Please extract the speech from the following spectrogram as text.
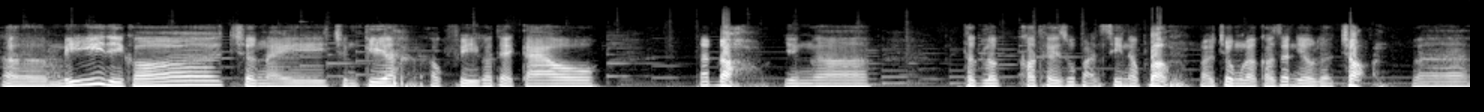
Ở Mỹ thì có trường này trường kia học phí có thể cao đắt đỏ nhưng uh, thực lực có thể giúp bạn xin học bổng. Nói chung là có rất nhiều lựa chọn và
